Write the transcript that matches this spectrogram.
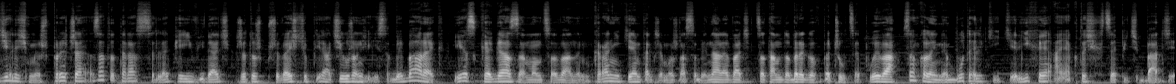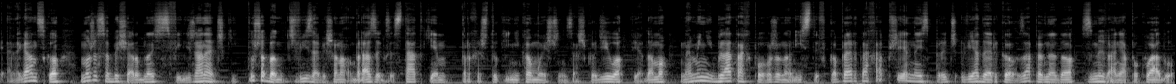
Widzieliśmy już prycze, za to teraz lepiej widać, że tuż przy wejściu piraci urządzili sobie barek. Jest kega z zamontowanym kranikiem, także można sobie nalewać, co tam dobrego w beczułce pływa. Są kolejne butelki i kielichy, a jak ktoś chce pić bardziej elegancko, może sobie siorbnąć z filiżaneczki. Tuż obok drzwi zawieszono obrazek ze statkiem, trochę sztuki nikomu jeszcze nie zaszkodziło, wiadomo. Na mini blatach położono listy w kopertach, a przy jednej z prycz wiaderko, zapewne do zmywania pokładu.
